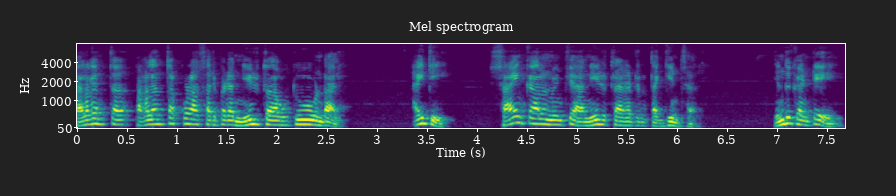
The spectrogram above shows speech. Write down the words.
పగలంతా పగలంతా కూడా సరిపడా నీళ్ళు తాగుతూ ఉండాలి. అయితే సాయంకాలం నుంచి ఆ నీరు తాగటం తగ్గించాలి. ఎందుకంటే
